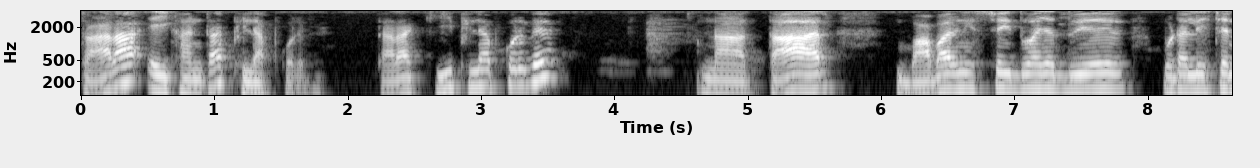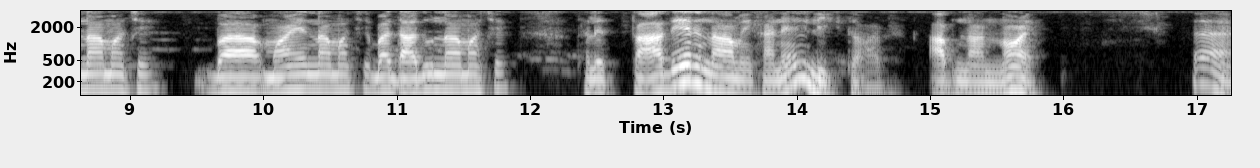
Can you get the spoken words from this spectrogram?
তারা এইখানটা ফিল আপ করবে। তারা কি ফিল আপ করবে? না, তার বাবার নিশ্চয়ই দু হাজার দুইয়ের ভোটার লিস্টে নাম আছে। বা মায়ের নাম আছে বা দাদুর নাম আছে, তাহলে তাদের নাম এখানে লিখতে হবে। আপনার নয়। হ্যাঁ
